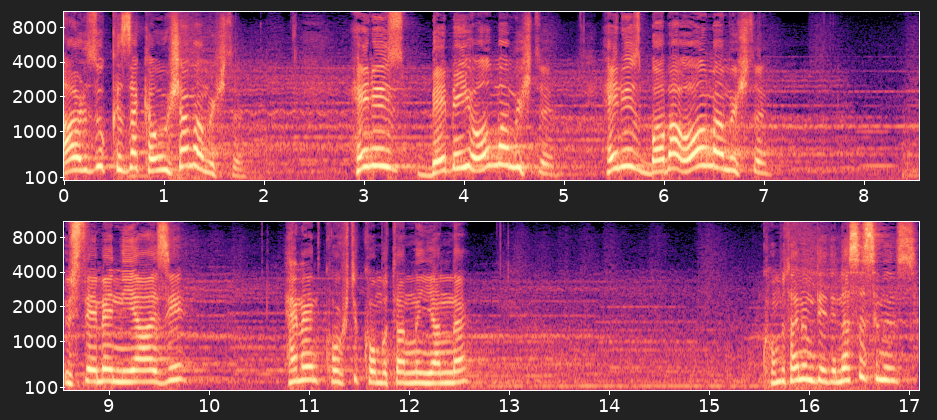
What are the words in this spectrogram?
arzu kıza kavuşamamıştı. Henüz bebeği olmamıştı. Henüz baba olmamıştı. Üsteğmen Niyazi hemen koştu komutanının yanına. Komutanım dedi nasılsınız?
